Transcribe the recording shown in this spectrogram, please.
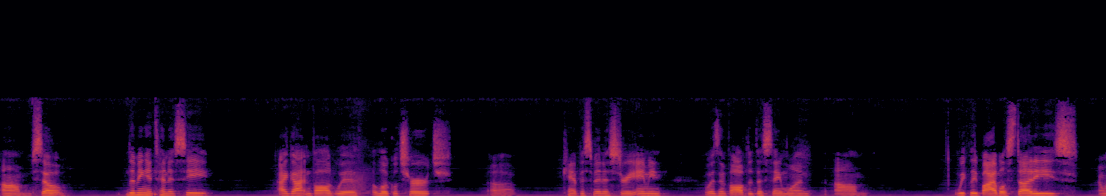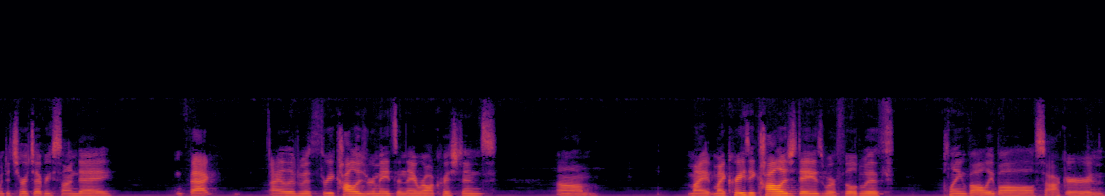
um, so living in Tennessee, I got involved with a local church, uh, campus ministry. Amy was involved with the same one. Um, weekly Bible studies. I went to church every Sunday. In fact, I lived with three college roommates, and they were all Christians. Um, my my crazy college days were filled with playing volleyball, soccer, and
